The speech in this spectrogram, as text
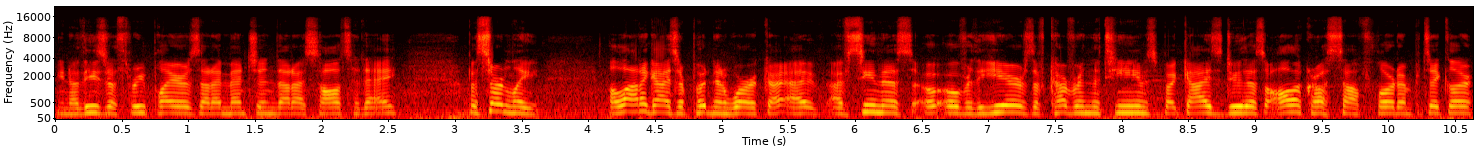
You know, these are three players that I mentioned that I saw today. But certainly a lot of guys are putting in work. I, have seen this over the years of covering the teams, but guys do this all across South Florida in particular.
